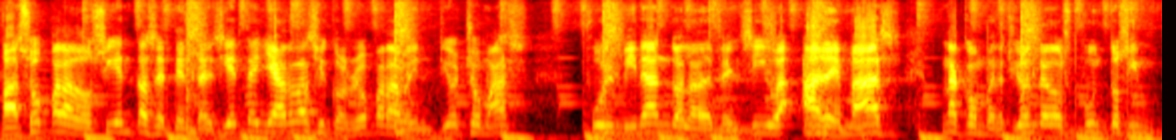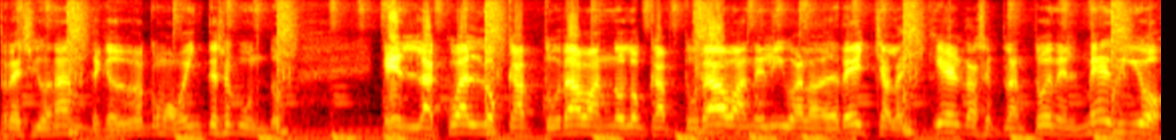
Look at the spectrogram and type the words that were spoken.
pasó para 277 yardas y corrió para 28 más, fulminando a la defensiva. Además, una conversión de dos puntos impresionante que duró como 20 segundos en la cual lo capturaban, no lo capturaban, él iba a la derecha, a la izquierda, se plantó en el medio,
